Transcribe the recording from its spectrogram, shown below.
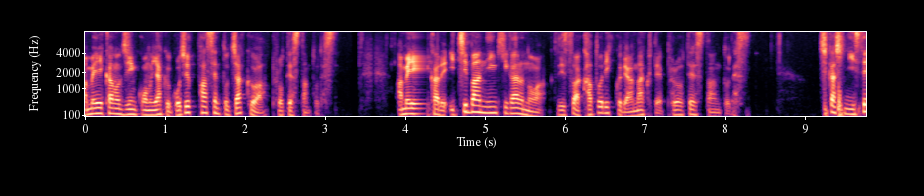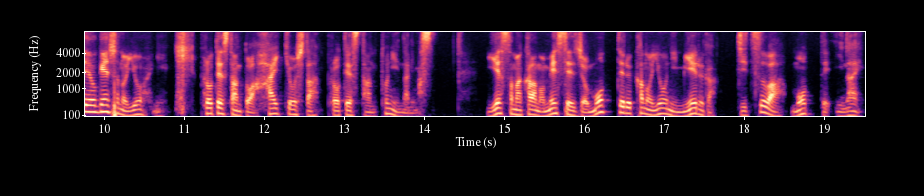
アメリカの人口の約50%弱はプロテスタントです。アメリカで一番人気があるのは実はカトリックではなくてプロテスタントです。しかし偽預言者のようにプロテスタントは廃墟したプロテスタントになります。イエス様からのメッセージを持ってるかのように見えるが、実は持っていない。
